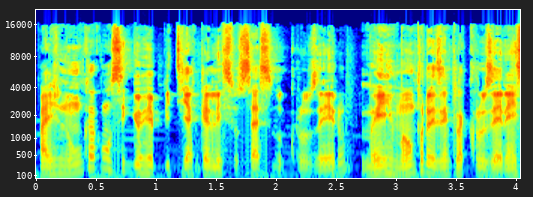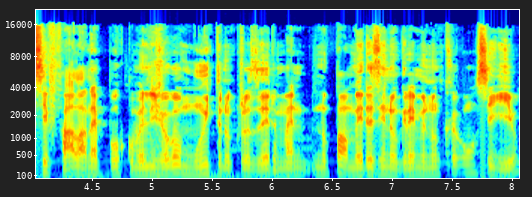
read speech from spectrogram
mas nunca conseguiu repetir aquele sucesso do Cruzeiro. Meu irmão, por exemplo, é cruzeirense e fala, né, por como ele jogou muito no Cruzeiro, mas no Palmeiras e no Grêmio nunca conseguiu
